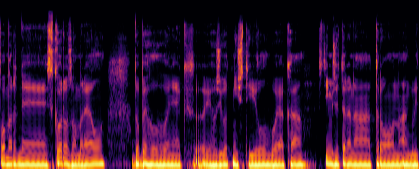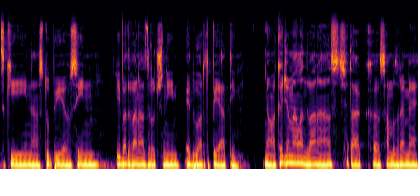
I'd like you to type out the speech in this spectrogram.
pomerne skoro zomrel, dobehol ho nejak jeho životný štýl vojaka, s tým, že teda na trón anglický nastúpi jeho syn, iba 12-ročný Eduard V. No a keďže má len 12, tak e, samozrejme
